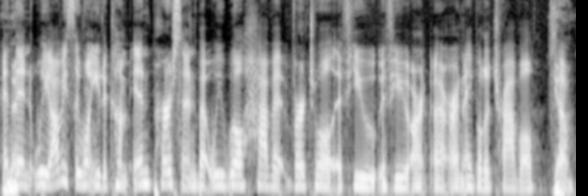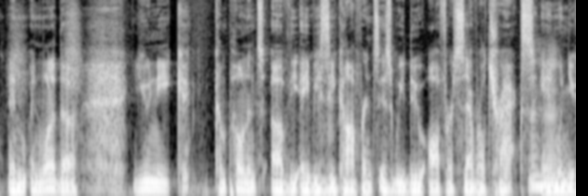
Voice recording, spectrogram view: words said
and, that- then we obviously want you to come in person, but we will have it virtual if you if you aren't uh, are unable to travel. So. Yeah, and and one of the unique components of the ABC mm-hmm. conference is we do offer several tracks, and mm-hmm. when you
